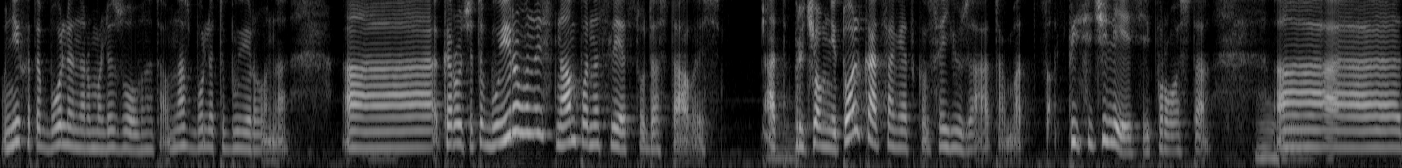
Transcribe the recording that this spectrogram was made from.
У них это более нормализовано, там, у нас более табуировано. А, короче, табуированность нам по наследству досталась. От, причем не только от Советского Союза, а там от, тысячелетий просто. А,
